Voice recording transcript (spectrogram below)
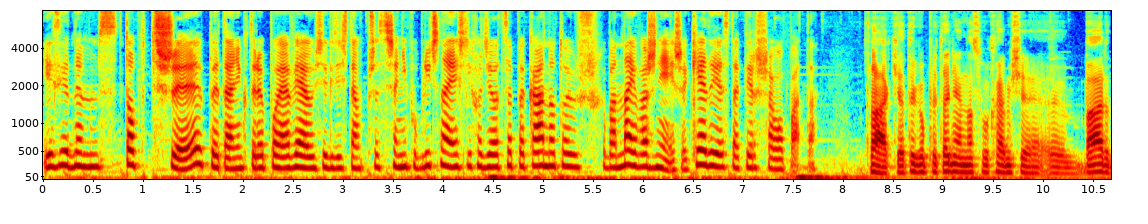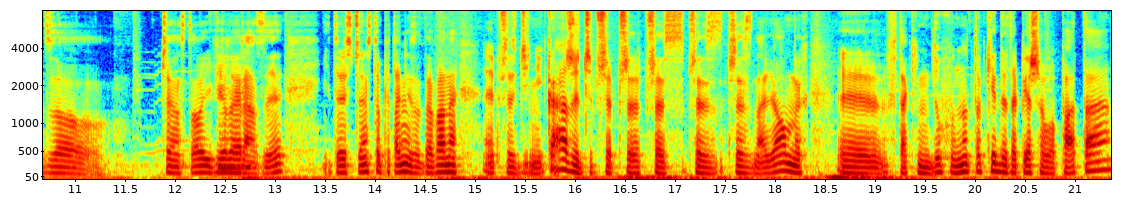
jest jednym z top 3 pytań, które pojawiają się gdzieś tam w przestrzeni publicznej. Jeśli chodzi o CPK, no to już chyba najważniejsze. Kiedy jest ta pierwsza łopata? Tak, ja tego pytania nasłuchałem się e, bardzo często i wiele mhm. razy. I to jest często pytanie zadawane e, przez dziennikarzy czy prze, prze, przez, przez, przez znajomych e, w takim duchu, no to kiedy ta pierwsza łopata?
